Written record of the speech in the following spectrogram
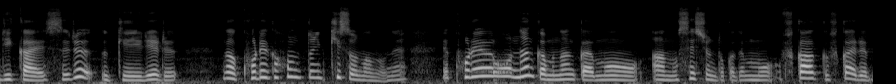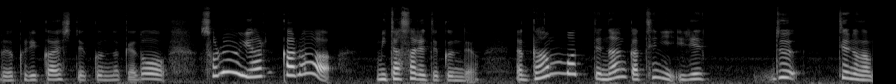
理解する受け入れる。がこれが本当に基礎なのね。でこれを何回も何回もあのセッションとかでも深く深いレベルで繰り返していくんだけどそれをやるから満たされていくんだよ。頑張って何か手に入れるっていうのが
